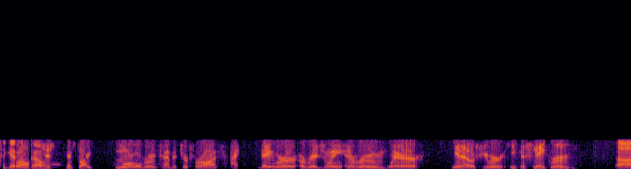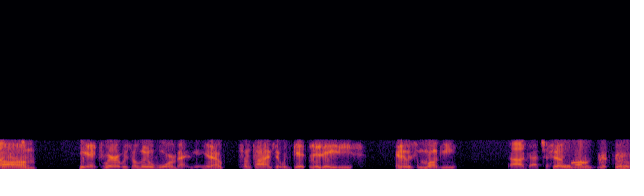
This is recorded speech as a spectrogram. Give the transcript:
to get well, them going? just just like normal room temperature for us. I they were originally in a room where, you know, if you were heating a snake room. oh, gotcha. Um, yeah, it's where it was a little warm. But you know, sometimes it would get mid 80s, and it was muggy. Oh, gotcha. So, um,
